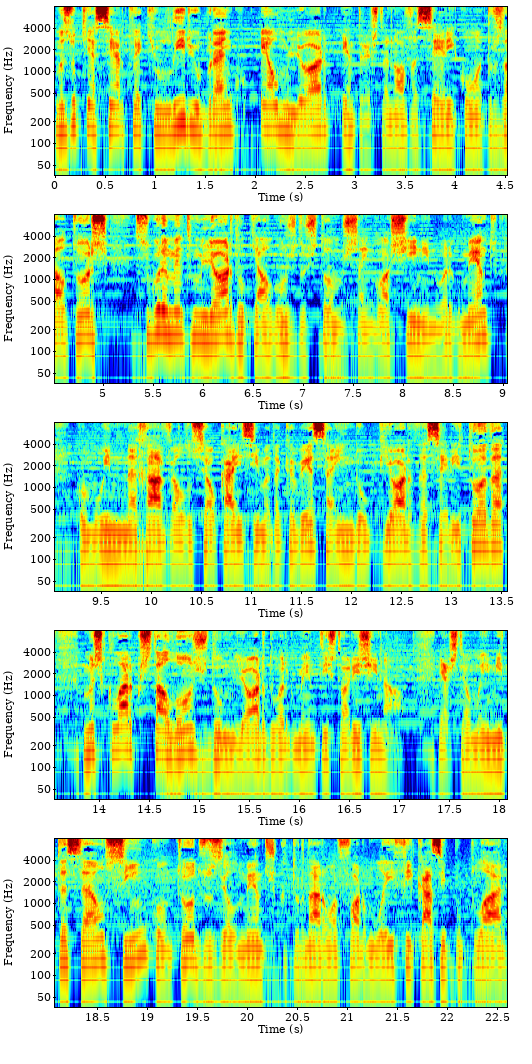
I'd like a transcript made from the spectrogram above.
mas o que é certo é que o Lírio Branco é o melhor entre esta nova série com outros autores, seguramente melhor do que alguns dos tomos sem Goscinny no argumento, como o inenarrável O Céu Cai em Cima da Cabeça, ainda o pior da série toda, mas claro que está longe do melhor do argumentista original. Esta é uma imitação, sim, com todos os elementos que tornaram a fórmula eficaz e popular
